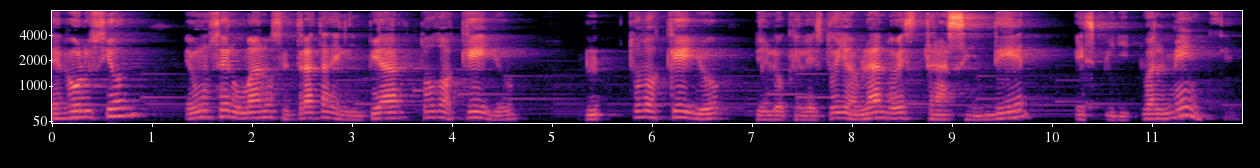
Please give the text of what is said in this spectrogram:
la evolución en un ser humano se trata de limpiar todo aquello, todo aquello de lo que le estoy hablando es trascender espiritualmente.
